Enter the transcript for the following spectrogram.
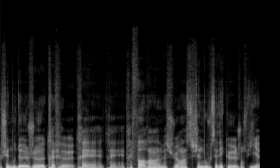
Shenmue 2, jeu très, très, très, très fort, hein, bien sûr. hein. Shenmue, vous savez que j'en suis euh,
